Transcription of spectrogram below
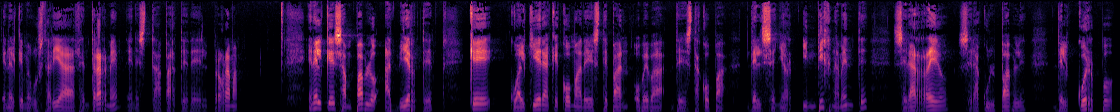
en el que me gustaría centrarme en esta parte del programa, en el que San Pablo advierte que cualquiera que coma de este pan o beba de esta copa del Señor indignamente será reo, será culpable del cuerpo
